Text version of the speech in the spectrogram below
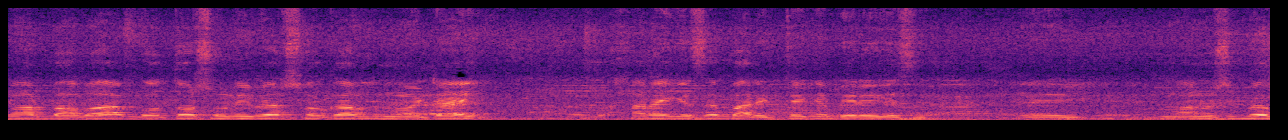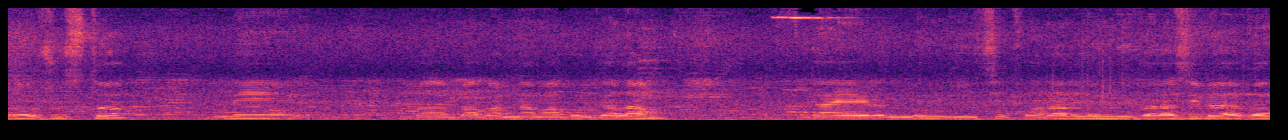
আমার বাবা গত শনিবার সকাল নয়টায় হারাই গেছে বাড়ির থেকে বেরিয়ে গেছে। এই মানসিকভাবে অসুস্থ। উনি বাবার নাম আবুল কালাম। গায়ের লুঙ্গি পরার লুঙ্গি পরা ছিল এবং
